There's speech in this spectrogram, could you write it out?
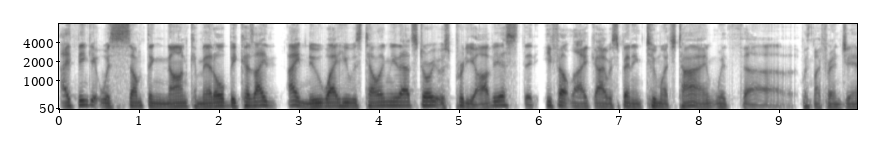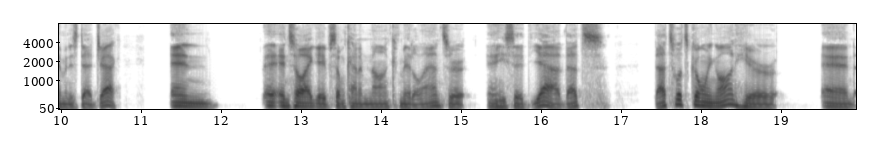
I think it was something non-committal because I, I knew why he was telling me that story. It was pretty obvious that he felt like I was spending too much time with uh, with my friend Jim and his dad Jack, and and so I gave some kind of non-committal answer, and he said, "Yeah, that's that's what's going on here, and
